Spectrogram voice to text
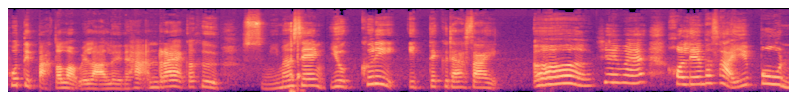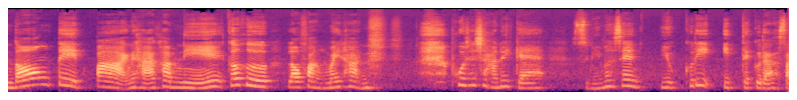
พูดติดปากตลอดเวลาเลยนะคะ อันแรกก็คือสุมิมาเซงยุคุริอิเตคุดาไซเออใช่ไหมคนเรียนภาษาญี่ปุ่นต้องติดปากนะคะคำนี้ก็คือเราฟังไม่ทัน พูดช้าๆหน่อยแกสุมิมาเซนยุคุริอิเตคุดาไซ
